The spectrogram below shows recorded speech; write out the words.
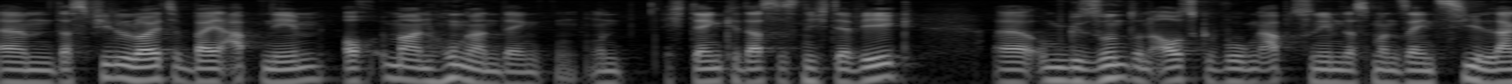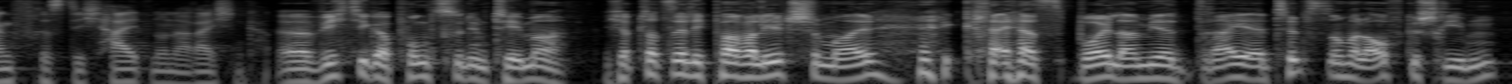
ähm, dass viele Leute bei Abnehmen auch immer an Hungern denken. Und ich denke, das ist nicht der Weg, äh, um gesund und ausgewogen abzunehmen, dass man sein Ziel langfristig halten und erreichen kann. Äh, wichtiger Punkt zu dem Thema. Ich habe tatsächlich parallel schon mal, kleiner Spoiler, mir drei äh, Tipps nochmal aufgeschrieben.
